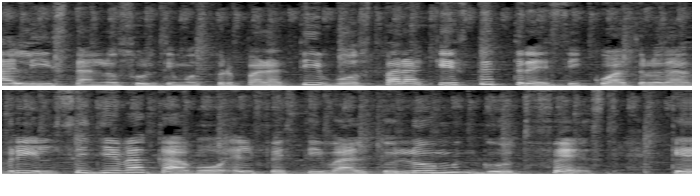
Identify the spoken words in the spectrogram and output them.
alistan los últimos preparativos para que este 3 y 4 de abril se lleve a cabo el Festival Tulum Good Fest, que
